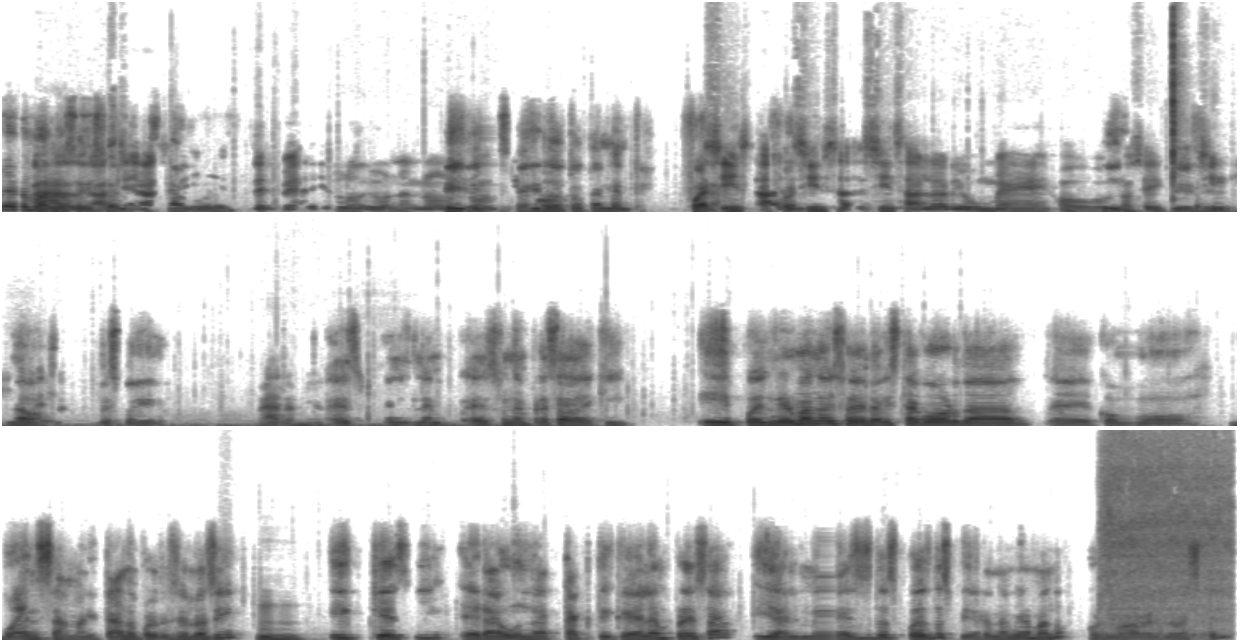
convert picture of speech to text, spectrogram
Mi hermano Ah, se hizo gorda. despedirlo de una, no, Sí, no, despedirlo totalmente. Fuera. sin, sa- afuera. sin, sin salario un mes o Sí, no sé, sí, sin No, quincena. despedido. Ah, es, es, es una empresa de aquí. Y pues mi hermano hizo de la vista gorda eh, como buen samaritano, por decirlo así, y que sí era una táctica de la empresa y al mes después despidieron a mi hermano por no haberlo despedido.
